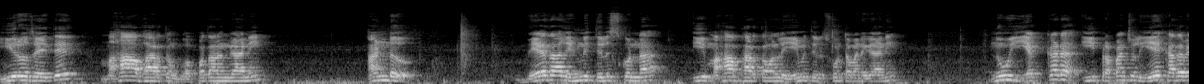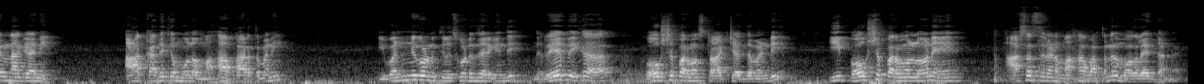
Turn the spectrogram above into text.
ఈరోజైతే మహాభారతం గొప్పతనం కానీ అండ్ వేదాలు ఎన్ని తెలుసుకున్నా ఈ మహాభారతం వల్ల ఏమి తెలుసుకుంటామని కానీ నువ్వు ఎక్కడ ఈ ప్రపంచంలో ఏ కథ విన్నా కానీ ఆ కథకి మూలం మహాభారతమని ఇవన్నీ కూడా నువ్వు తెలుసుకోవడం జరిగింది. రేపు ఇక పౌక్షపర్వం స్టార్ట్ చేద్దామండి. ఈ పౌష్య పర్వంలోనే ఆశస్సులైన మహాభారతం అనేది మొదలైద్ది అన్నట్టు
